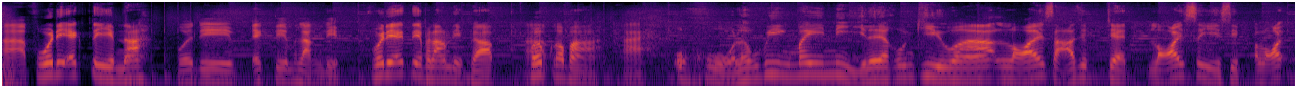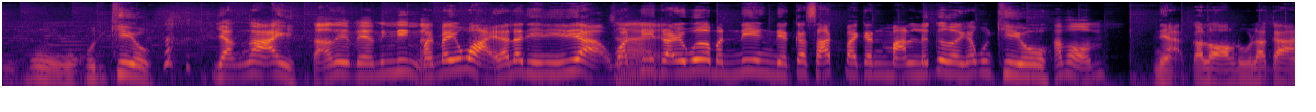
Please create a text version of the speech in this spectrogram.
ครับ Full HD Extreme นะฟูดีเอ็กตีมพลังดิบ Full HD Extreme พลังดิบครับครับปึ๊บเข้ามา ไปโอ้โห แล้ววิ่งไม่หนีเลยอะคุณคิวฮะร้อยสาสิบเจ็ดร้อยสี่สิบร้อยโอ้โห คุณคิว ยังไงสามสิบเฟรมนิ่งๆมัอะนไม่ไหวแล้วนะทีนี้เนี่ยใช่วันนี้ไดรเวอร์มันนิ่งเนี่ยก็ซัดไปกันมันเหลือเกินครับคุณคิว ครับผมเนี่ยก็ลองดูแล้วกัน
